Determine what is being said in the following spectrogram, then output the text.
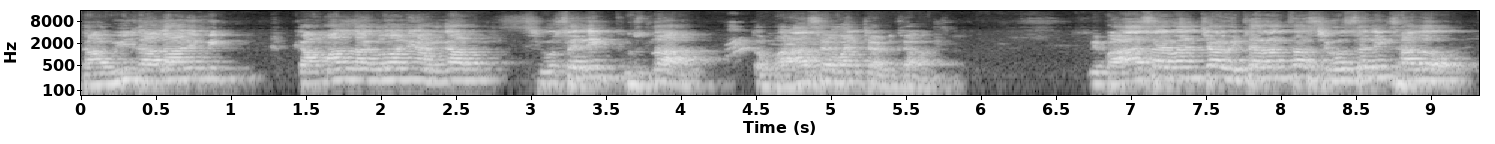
दहावी झालं आणि मी कामाला लागलो आणि अंगात शिवसैनिक घुसला तो बाळासाहेबांच्या विचारात. मी बाळासाहेबांच्या विचारांचा शिवसैनिक झालो.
